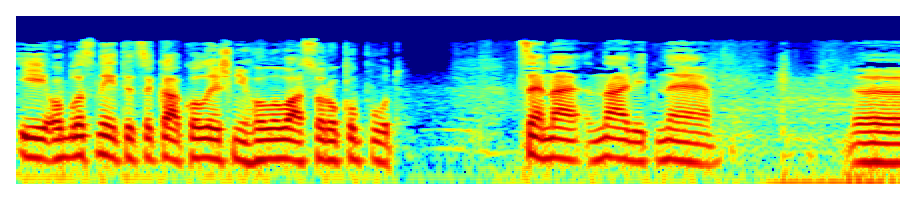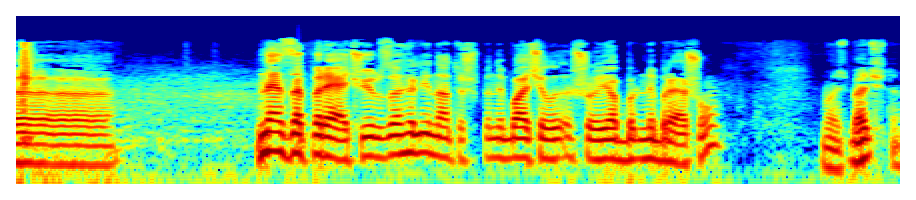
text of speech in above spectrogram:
і обласний ТЦК, колишній голова Сорокопут, це на, навіть не, е, не заперечує взагалі, на те, щоб ви не бачили, що я не брешу. Ось, бачите?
